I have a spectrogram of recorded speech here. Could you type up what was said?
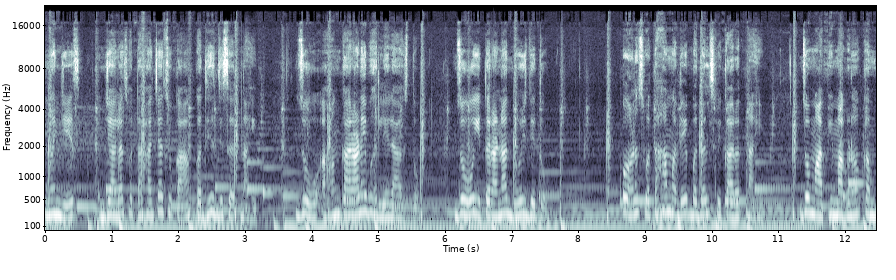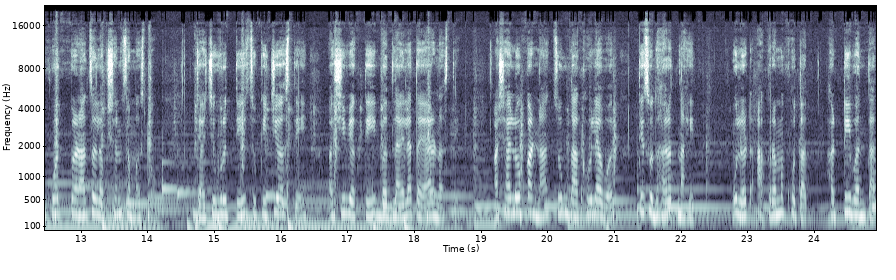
म्हणजेच ज्याला स्वतःच्या चुका कधीच दिसत नाहीत. जो अहंकाराने भरलेला असतो जो इतरांना दोष देतो. पण स्वतःमध्ये बदल स्वीकारत नाही. जो माफी मागणं कमकुवतपणाचं लक्षण समजतो. ज्याची वृत्ती चुकीची असते अशी व्यक्ती बदलायला तयार नसते. अशा लोकांना चूक दाखवल्यावर ते सुधारत नाहीत. उलट आक्रमक होतात हट्टी बनतात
